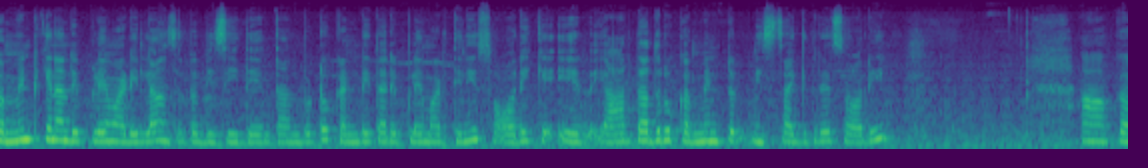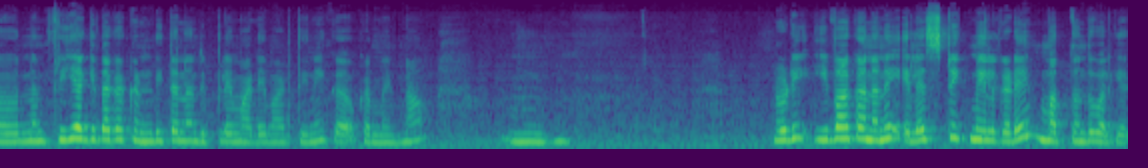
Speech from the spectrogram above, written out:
ಕಮೆಂಟ್ಗೆ ನಾನು ರಿಪ್ಲೈ ಮಾಡಿಲ್ಲ, ಒಂದು ಸ್ವಲ್ಪ ಬಿಸಿ ಇದೆ ಅಂತ ಅಂದ್ಬಿಟ್ಟು ಖಂಡಿತ ರಿಪ್ಲೈ ಮಾಡ್ತೀನಿ. ಸಾರಿ ಕೆ ಯಾರ್ದಾದರೂ ಕಮೆಂಟ್ ಮಿಸ್ ಆಗಿದ್ದರೆ ಸಾರಿ ನಾನು ಫ್ರೀ ಆಗಿದ್ದಾಗ ಖಂಡಿತ ನಾನು ರಿಪ್ಲೈ ಮಾಡೇ ಮಾಡ್ತೀನಿ ಕಮೆಂಟ್ನ ನೋಡಿ, ಇವಾಗ ನಾನು ಎಲೆಸ್ಟಿಕ್ ಮೇಲ್ಗಡೆ ಮತ್ತೊಂದು ಹೊಲಿಗೆ.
